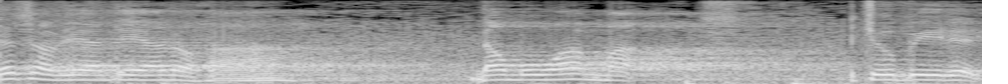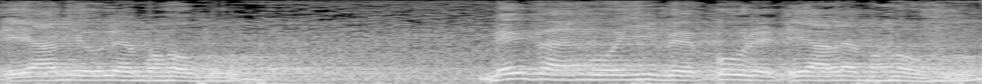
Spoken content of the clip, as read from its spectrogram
မြတ်စွာဘုရားတရားတော်ဟာနောင်ဘဝမှာအကျိုးပေးတဲ့တရားမျိုးလည်းမဟုတ်ဘူးနိဗ္ဗာန်ကိုကြီးပဲပို့တဲ့တရားလည်းမဟုတ်ဘူး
